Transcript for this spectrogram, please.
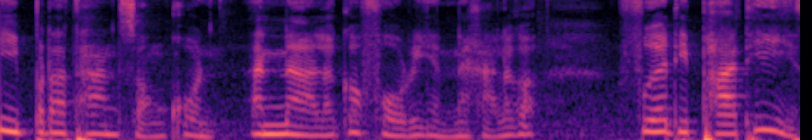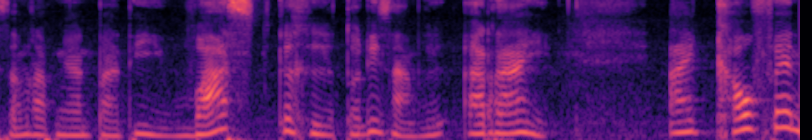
มีประธาน 2 คนอันนาแล้วก็โฟเรียนนะคะ แล้วก็เฟือดิพาร์ตี้สำหรับงานปาร์ตี้วัสก็คือตัวที่ 3 คืออะไร ไอเคาเฟน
